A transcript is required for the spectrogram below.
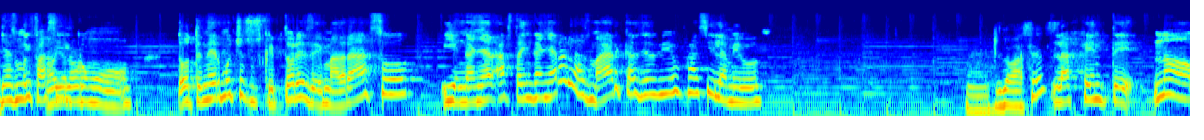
Ya es muy fácil como o tener muchos suscriptores de madrazo y engañar, hasta engañar a las marcas, ya es bien fácil, amigos. Mm, ¿Lo haces? La gente, no,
